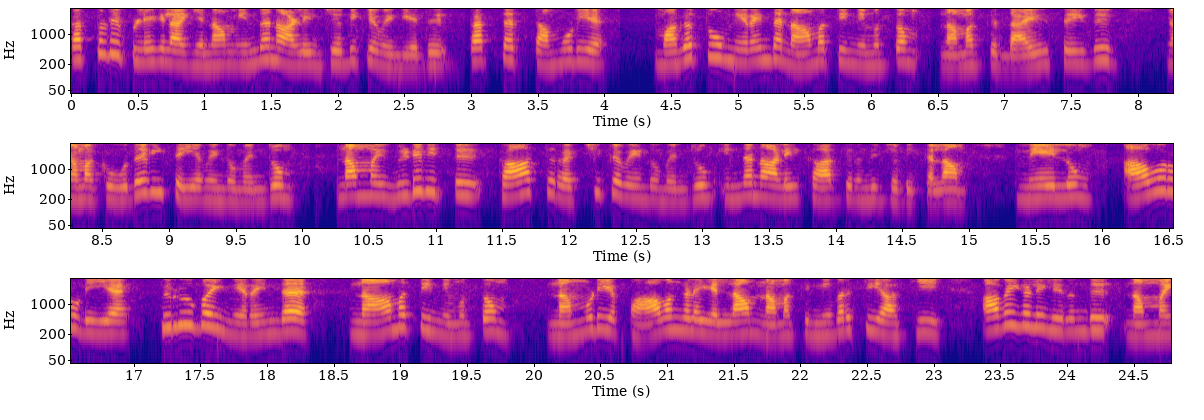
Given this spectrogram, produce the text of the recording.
கத்துடைய பிள்ளைகளாகிய நாம் இந்த நாளில் ஜெபிக்க வேண்டியது கர்த்தர் தம்முடைய மகத்துவம் நிறைந்த நாமத்தின் நிமித்தம் நமக்கு தயவு செய்து நமக்கு உதவி செய்ய வேண்டும் என்றும் நம்மை விடுவித்து காத்து ரட்சிக்க வேண்டும் என்றும் இந்த நாளில் காத்திருந்து ஜெபிக்கலாம். மேலும் அவருடைய கிருபை நிறைந்த நாமத்தின் நிமித்தம் நம்முடைய பாவங்களை எல்லாம் நமக்கு நிவர்த்தியாக்கி அவைகளிலிருந்து நம்மை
